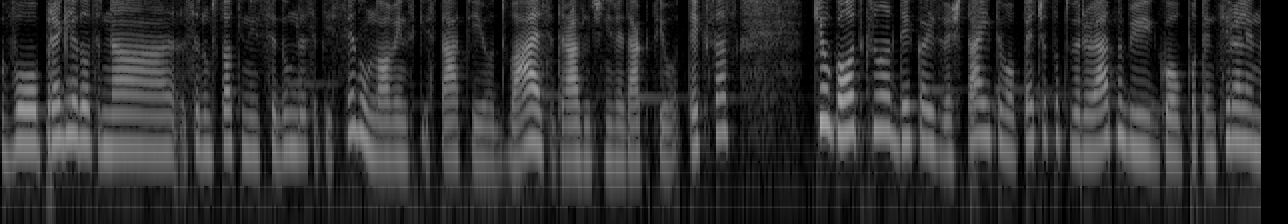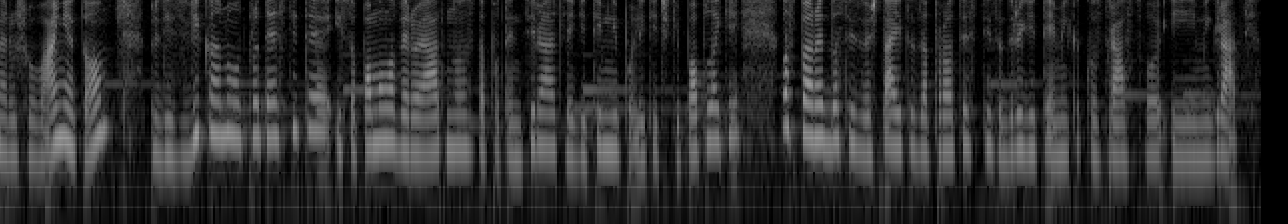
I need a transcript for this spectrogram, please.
Во прегледот на 777 новински статии од 20 различни редакции од Тексас, Кил го открила дека извештаите во печатот веројатно би го потенцирале нарушувањето предизвикано од протестите и со помала веројатност да потенцираат легитимни политички поплаки во споредба со извештаите за протести за други теми како здравство и миграција.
